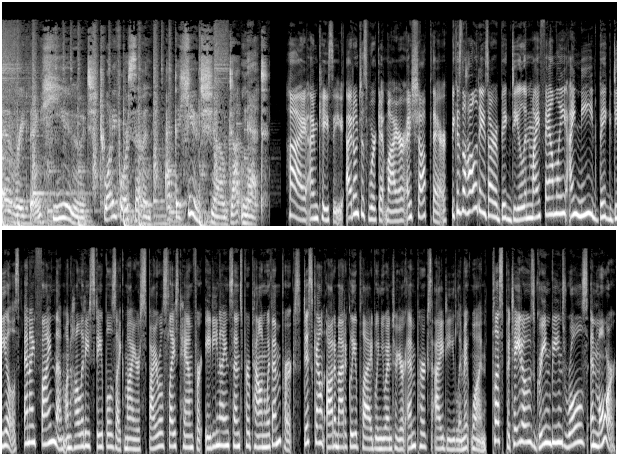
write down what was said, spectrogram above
Everything huge 24 7 at thehugeshow.net. Hi, I'm Casey. I don't just work at Meijer, I shop there. Because the holidays are a big deal in my family, I need big deals. And I find them on holiday staples like Meijer's spiral sliced ham for 89 cents per pound with M Perks. Discount automatically applied when you enter your M Perks ID limit 1. Plus potatoes, green beans, rolls, and more.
